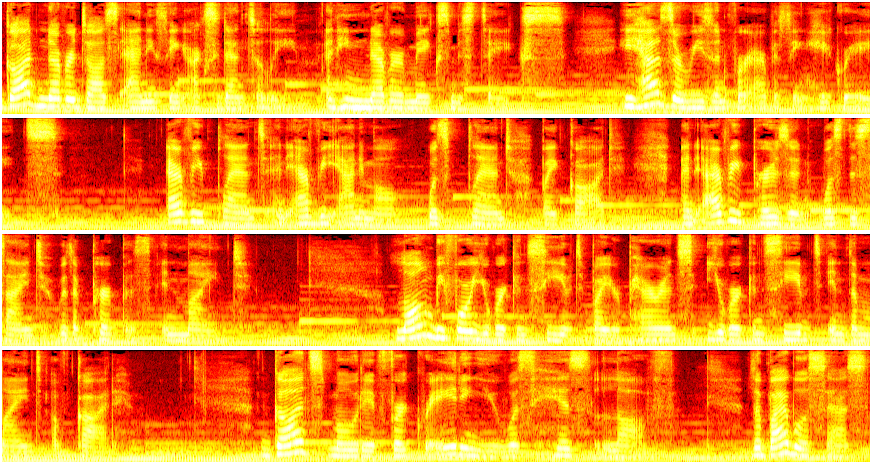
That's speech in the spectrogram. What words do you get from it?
God never does anything accidentally, and He never makes mistakes. He has a reason for everything He creates. Every plant and every animal was planned by God, and every person was designed with a purpose in mind. Long before you were conceived by your parents, you were conceived in the mind of God. God's motive for creating you was His love. The Bible says,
